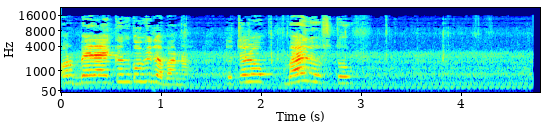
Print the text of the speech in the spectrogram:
और बेल आइकन को भी दबाना। तो चलो बाय दोस्तों।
